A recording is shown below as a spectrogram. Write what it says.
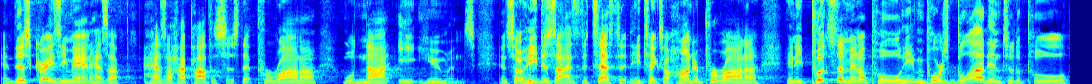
And this crazy man has a, has a hypothesis that piranha will not eat humans. And so he decides to test it. He takes 100 piranha and he puts them in a pool. He even pours blood into the pool.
